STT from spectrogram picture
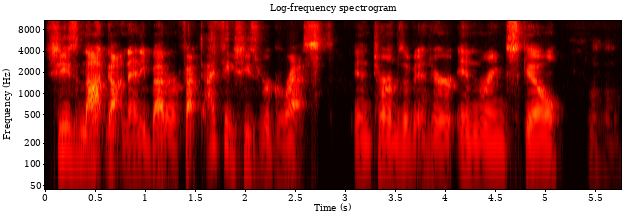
she's not gotten any better. In fact, I think she's regressed in terms of in her in ring skill. Mhm.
